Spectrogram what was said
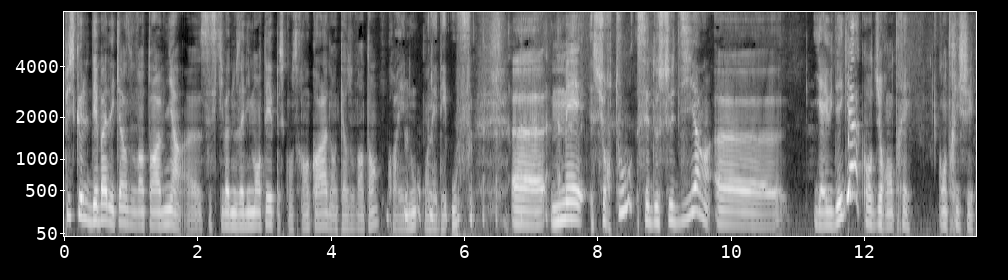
puisque le débat des 15 ou 20 ans à venir, euh, c'est ce qui va nous alimenter, parce qu'on sera encore là dans 15 ou 20 ans, croyez-nous, on est des oufs. Euh, mais surtout, c'est de se dire, euh, il y a eu des gars qui ont dû rentrer, qui ont triché.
